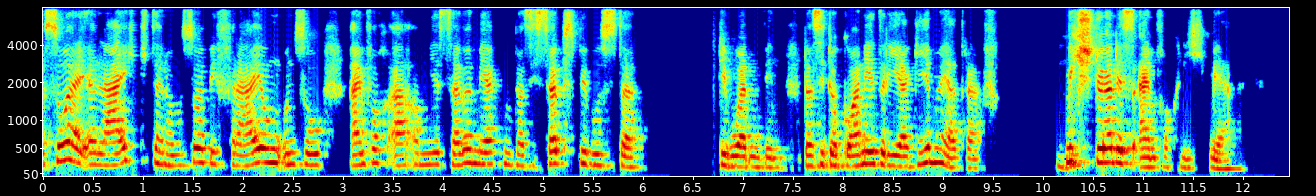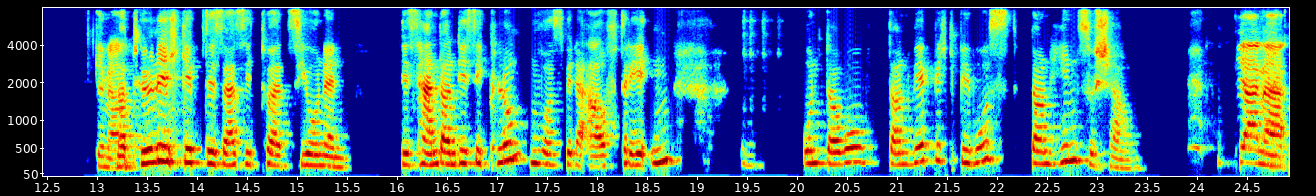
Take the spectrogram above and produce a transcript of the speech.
so eine Erleichterung, so eine Befreiung und so einfach auch an mir selber merken, dass ich selbstbewusster geworden bin, dass ich da gar nicht reagiere mehr drauf. Mhm. Mich stört es einfach nicht mehr. Genau. Natürlich gibt es auch Situationen, das sind dann diese Klumpen, wo es wieder auftreten. Und da, wo dann wirklich bewusst dann hinzuschauen. Diana,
